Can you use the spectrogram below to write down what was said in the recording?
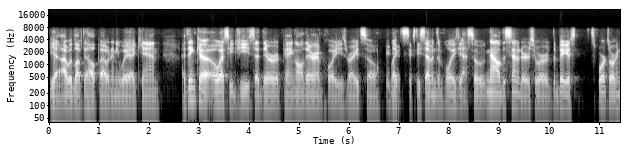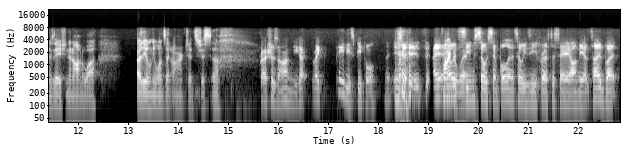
yeah, I would love to help out any way I can. I think uh, OSEG said they were paying all their employees, right? So like 67's employees, yeah. So now the Senators, who are the biggest sports organization in Ottawa, are the only ones that aren't. It's just ugh. Pressure's on. You got like pay these people. Yeah. I, I know it way. seems so simple and it's so easy for us to say on the outside, but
